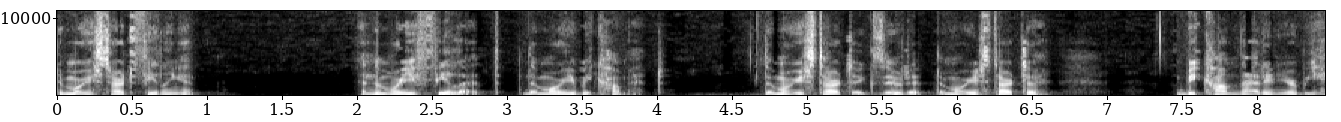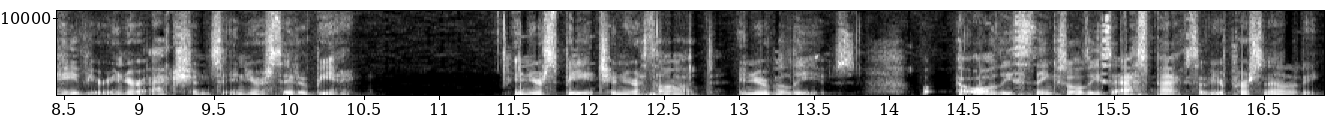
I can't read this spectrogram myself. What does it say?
the more you start feeling it. And the more you feel it, the more you become it. The more you start to exude it, the more you start to become that in your behavior, in your actions, in your state of being, in your speech, in your thought, in your beliefs. All these things, all these aspects of your personality,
